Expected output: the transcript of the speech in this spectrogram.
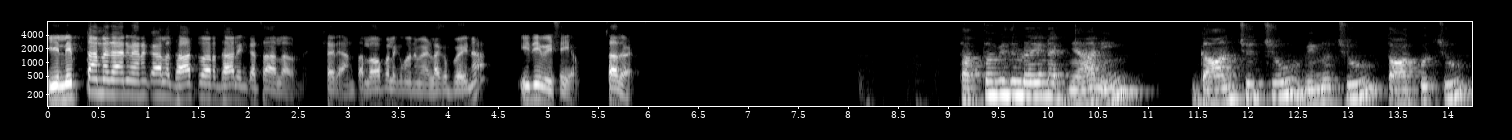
ఈ లిప్త అన్న దాని వెనకాల ధాత్వార్థాలు ఇంకా చాలా ఉన్నాయి. సరే అంత లోపలికి మనం వెళ్ళకపోయినా ఇది విషయం. చదవండి. తత్వవిధుడైన జ్ఞాని గాంచుచు వినుచు తాకుచు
